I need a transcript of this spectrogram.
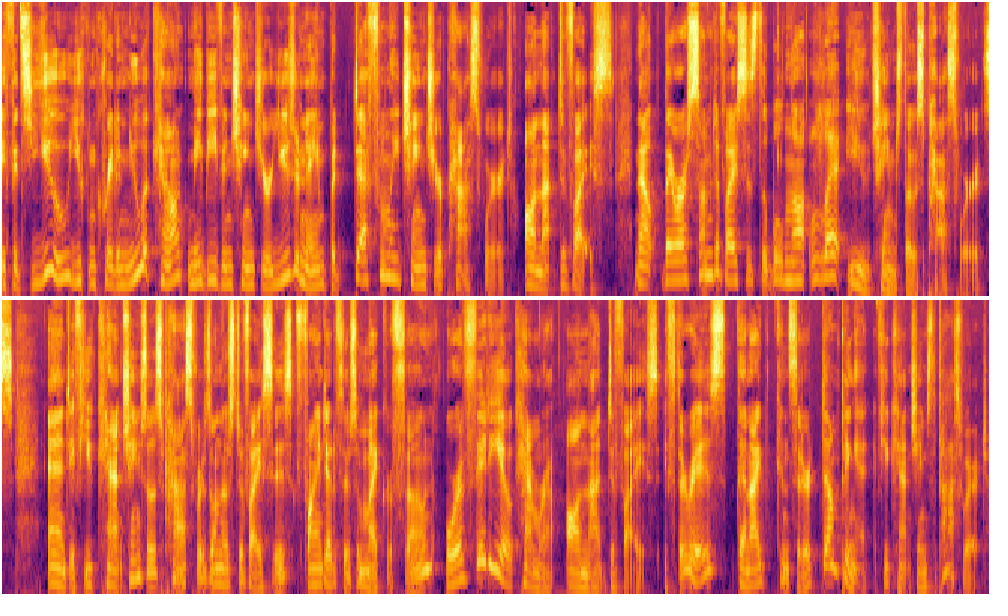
If it's you, you can create a new account, maybe even change your username, but definitely change your password on that device. Now, there are some devices that will not let you change those passwords. And if you can't change those passwords on those devices, find out if there's a microphone or a video camera on that device. If there is, then I'd consider dumping it if you can't change the password.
